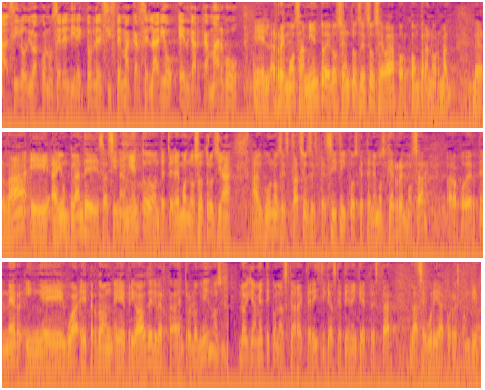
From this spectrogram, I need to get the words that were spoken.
Así lo dio a conocer el director del sistema carcelario, Edgar Camargo. El remozamiento de los centros, eso se va por compra normal, ¿verdad? Eh, hay un plan de deshacinamiento donde tenemos nosotros ya algunos espacios específicos que tenemos que remozar para poder tener eh, eh, privados de libertad dentro de los mismos, lógicamente con las características que tienen que prestar la seguridad correspondiente.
